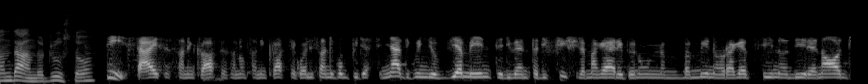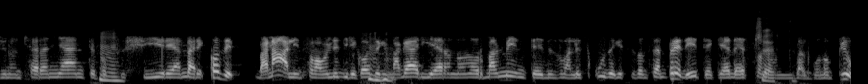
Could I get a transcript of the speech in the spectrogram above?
andando, giusto? Sì, sai se sono in classe, se non sono in classe, quali sono i compiti assegnati, quindi ovviamente diventa difficile magari per un bambino o un ragazzino dire no, oggi non c'era niente, posso Mm. uscire, andare, cose banali, insomma, voglio dire, cose che Mhm. magari erano normalmente, insomma, le scuse che si sono sempre dette e che adesso Certo. non valgono più.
